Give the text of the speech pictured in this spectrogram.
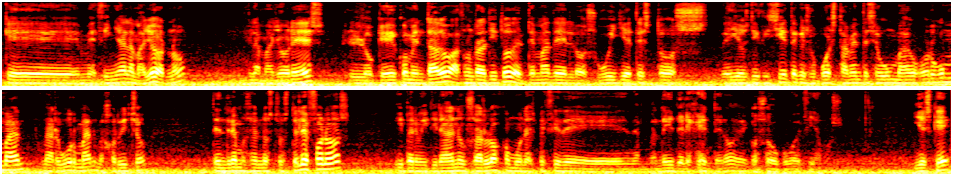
que me ciña la mayor, ¿no? la mayor es lo que he comentado hace un ratito del tema de los widgets estos de iOS 17 que supuestamente según Mark Gurman, mejor dicho, tendremos en nuestros teléfonos y permitirán usarlos como una especie de, de inteligente, ¿no? De coso, como decíamos. Y es que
